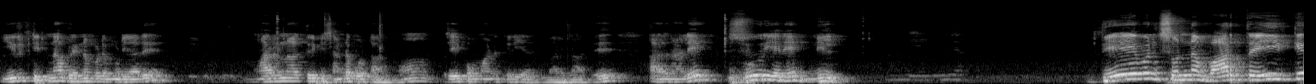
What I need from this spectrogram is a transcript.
இருட்டிட்டுனா அப்புறம் என்ன பண்ண முடியாது? மறுநாள் திருப்பி சண்டை போட்டாலும் ஜெயிப்போமான்னு தெரியாது மறுநாள். அதனாலே சூரியனே நில். தேவன் சொன்ன வார்த்தைக்கு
